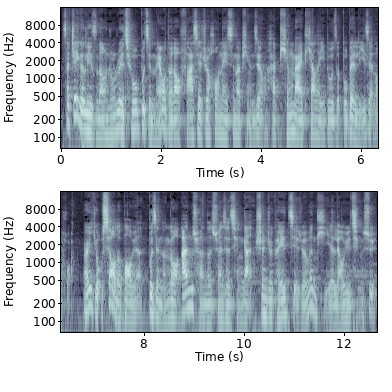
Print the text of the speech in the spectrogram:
在这个例子当中，瑞秋不仅没有得到发泄之后内心的平静，还平白添了一肚子不被理解的火。而有效的抱怨不仅能够安全地宣泄情感，甚至可以解决问题、疗愈情绪。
